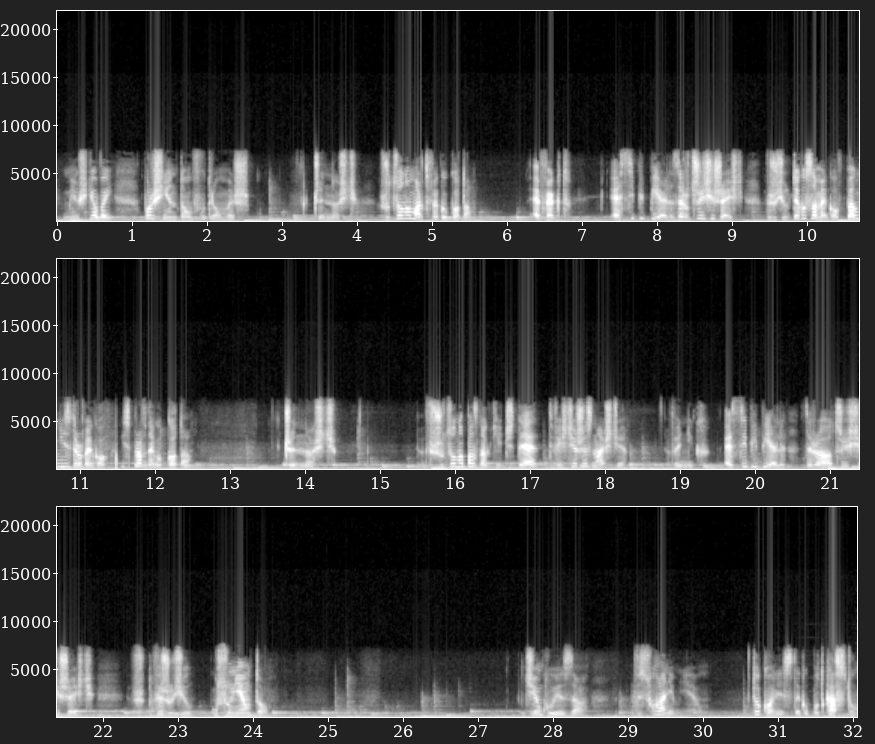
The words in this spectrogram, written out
mięśniowej, porośniętą futrą mysz. Czynność. Wrzucono martwego kota. Efekt. SCP-PL 036 wyrzucił tego samego, w pełni zdrowego i sprawnego kota. Czynność. Wrzucono paznokieć D216. Wynik. SCP-PL 036 w- wyrzucił usunięto. Dziękuję za wysłuchanie mnie. To koniec tego podcastu.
